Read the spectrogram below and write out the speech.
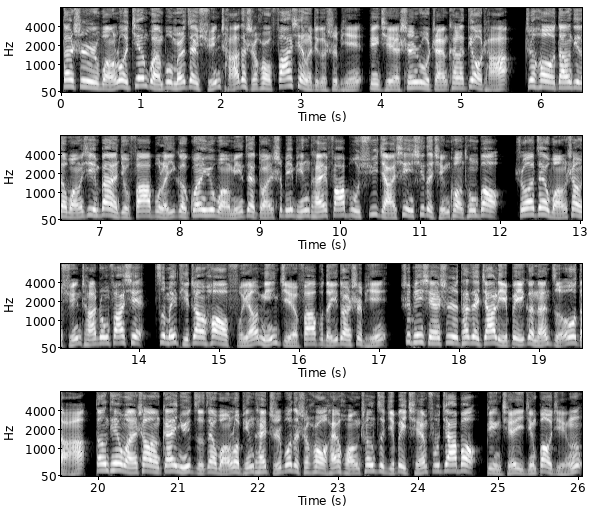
但是网络监管部门在巡查的时候发现了这个视频，并且深入展开了调查。之后，当地的网信办就发布了一个关于网民在短视频平台发布虚假信息的情况通报。说，在网上巡查中发现自媒体账号“阜阳敏姐”发布的一段视频。视频显示，她在家里被一个男子殴打。当天晚上，该女子在网络平台直播的时候，还谎称自己被前夫家暴，并且已经报警。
